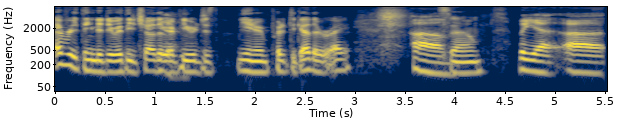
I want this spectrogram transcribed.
everything to do with each other. Um, if you would just you know put it together right. so But yeah, uh,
